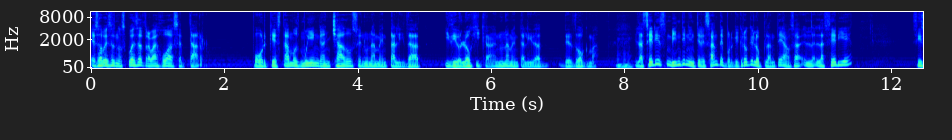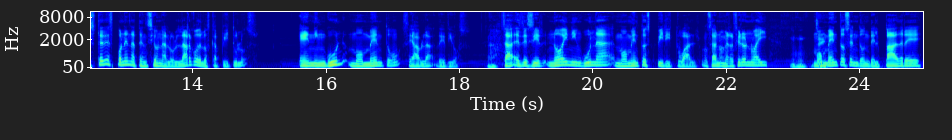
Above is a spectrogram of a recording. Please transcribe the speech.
eso a veces nos cuesta trabajo aceptar porque estamos muy enganchados en una mentalidad ideológica, en una mentalidad de dogma. La serie es bien interesante porque creo que lo plantea. O sea, la serie si ustedes ponen atención a lo largo de los capítulos, en ningún momento se habla de Dios. Ah. O sea, es decir, no hay ningún momento espiritual. O sea, me refiero, no hay momentos en donde el padre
